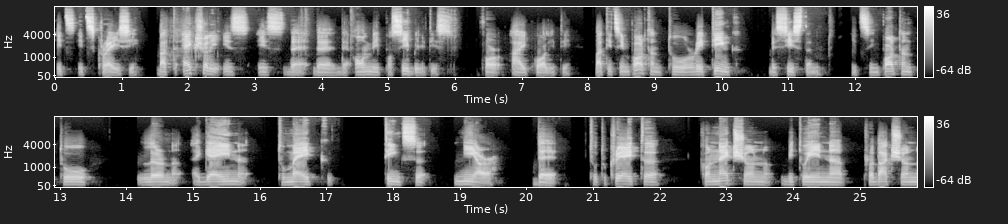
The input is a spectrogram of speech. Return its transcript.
It's it's crazy but actually is is the the the only possibilities for high quality. But it's important to rethink the system. It's important to learn again to make things near the to, to create connection between uh, production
